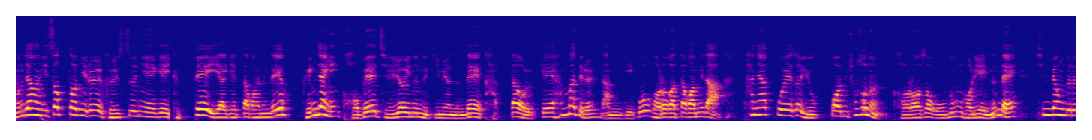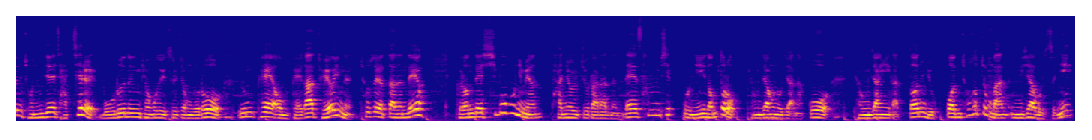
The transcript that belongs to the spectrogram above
병장은 있었던 일을 글쓴이에게 그때 이야기했다고 하는데요. 굉장히 겁에 질려 있는 느낌이었는데 갔다 올게 한마디를 남기고 걸어갔다고 합니다. 탄약고에서 6번 초소는 걸어서 5분 거리에 있는데 신병들은 존재 자체를 모르는 경우도 있을 정도로 은폐 엄폐가 되어 있는 초소였다는데요. 그런데 15분이면 다녀올 줄 알았는데 30분이 넘도록 병장은 오지 않았고 병장이 갔던 6번 초소 쪽만 응시 하고 있으니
